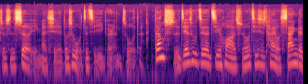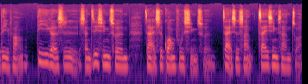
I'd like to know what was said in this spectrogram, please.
就是摄影那些都是我自己一个人做的。当时接触这个计划的时候，其实它有三个地方：第一个是审计新村，再是光复新村，再是上摘星山庄。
